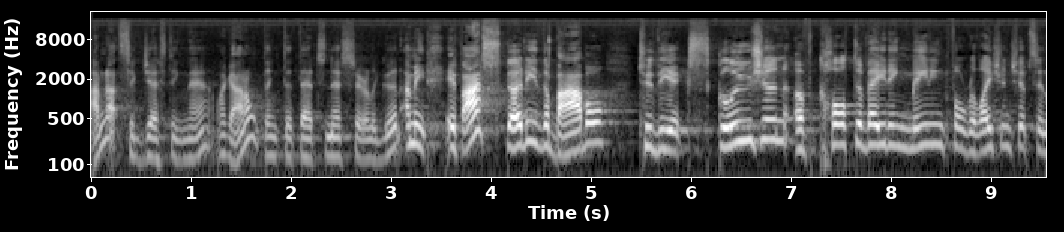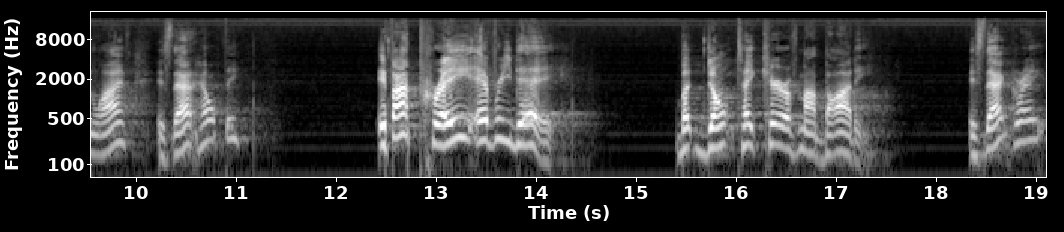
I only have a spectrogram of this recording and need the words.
I'm not suggesting that. Like, I don't think that that's necessarily good. I mean, if I study the Bible to the exclusion of cultivating meaningful relationships in life, is that healthy? If I pray every day but don't take care of my body, is that great?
